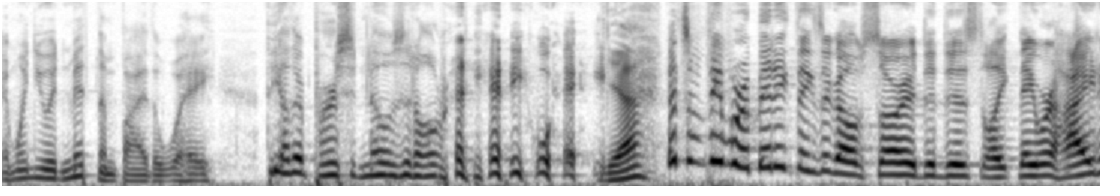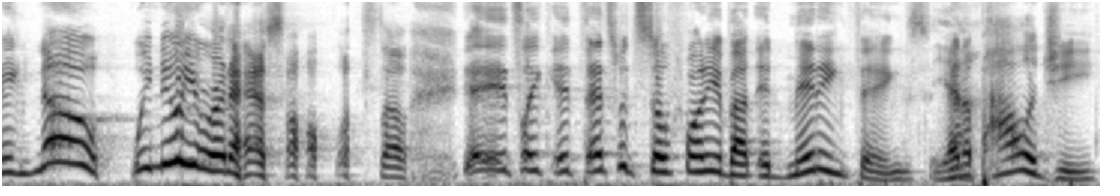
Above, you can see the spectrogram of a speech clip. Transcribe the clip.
And when you admit them, by the way, the other person knows it already anyway. Yeah. That's when people are admitting things. They go, I'm sorry I did this. Like they were hiding. No, we knew you were an asshole. so it's like, it, that's what's so funny about admitting things. Yeah. An apology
